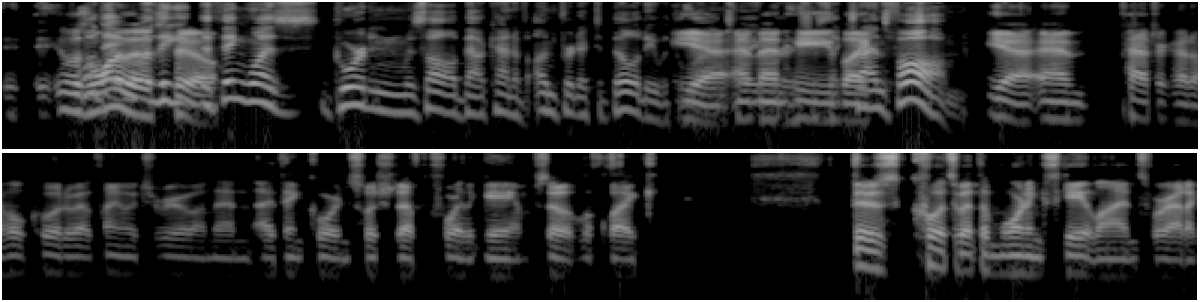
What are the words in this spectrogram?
it, it was Well, one they- of well, those the, two. the thing was, Gordon was all about kind of unpredictability with the Yeah, lines, and right, then where he, like, like- transform. Yeah, and Patrick had a whole quote about playing with Giroux, and then I think Gordon switched it up before the game, so it looked like those quotes about the morning skate lines were out of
